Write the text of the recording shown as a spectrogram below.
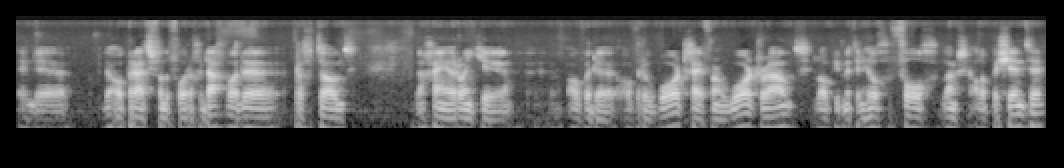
En de, de operaties van de vorige dag worden getoond. Dan ga je een rondje eh, over de, over de ward. Ga je voor een ward round. Loop je met een heel gevolg langs alle patiënten.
